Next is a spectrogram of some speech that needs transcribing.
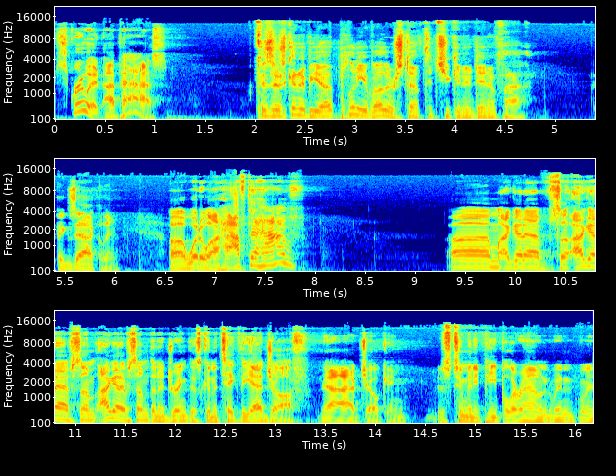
screw it, I pass. Because there's going to be uh plenty of other stuff that you can identify. Exactly. Uh, what do I have to have? Um, I gotta have so I gotta have some I gotta have something to drink that's gonna take the edge off. Nah, joking. There's too many people around when, when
